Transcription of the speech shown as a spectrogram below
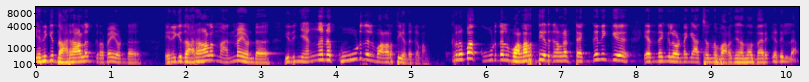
എനിക്ക് ധാരാളം കൃപയുണ്ട്. എനിക്ക് ധാരാളം നന്മയുണ്ട്. ഇത് എങ്ങനെ കൂടുതൽ വളർത്തിയെടുക്കണം. കൃപ കൂടുതൽ വളർത്തിയെടുക്കാനുള്ള ടെക്നിക്ക് എന്തെങ്കിലും ഉണ്ടെങ്കിൽ അച്ഛൻ പറഞ്ഞു തന്നാൽ തിരക്കേടില്ല.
